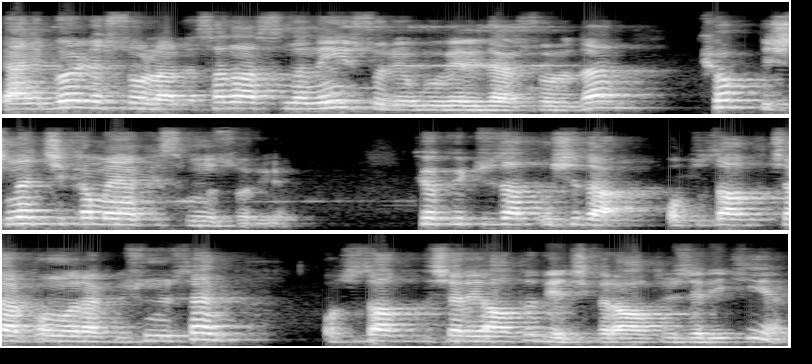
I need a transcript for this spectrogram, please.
Yani böyle sorularda sana aslında neyi soruyor bu verilen soruda? Kök dışına çıkamayan kısmını soruyor. Kök 360'ı da 36 çarpı 10 olarak düşünürsen 36 dışarıya 6 diye çıkar. 6 üzeri 2 ya.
